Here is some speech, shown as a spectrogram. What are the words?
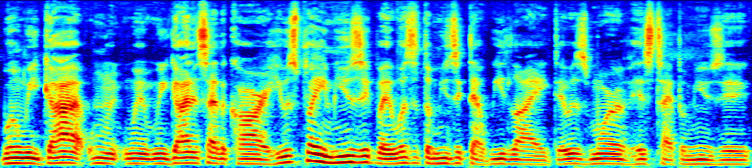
when we got when, when we got inside the car. He was playing music but it wasn't the music that we liked. It was more of his type of music.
